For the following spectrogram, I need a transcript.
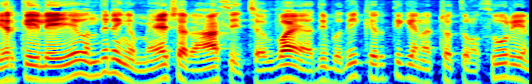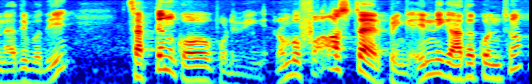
இயற்கையிலேயே வந்து நீங்கள் மேஷ ராசி செவ்வாய் அதிபதி கிருத்திகை நட்சத்திரம் சூரியன் அதிபதி சட்டுன்னு கோவப்படுவீங்க. ரொம்ப ஃபாஸ்ட்டாக இருப்பீங்க. இன்றைக்கி அதை கொஞ்சம்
